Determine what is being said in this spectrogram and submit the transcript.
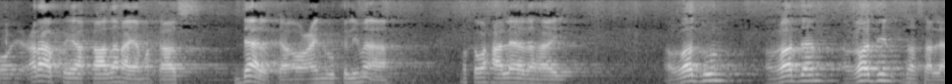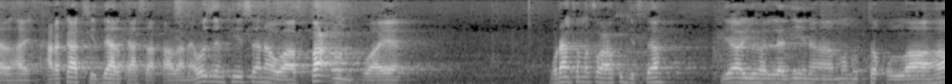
oo icraabka ayaa qaadanaya markaas daalka oo caynulkelime ah. Marka waxaa leedahay qadun hadan hadin saasaa leedahay. Xarakaadkii daalkaasaa qaadanaya. Wasankiisana waa facun waaye. Qur'aanka marka waxaa ku jirta yaa ayuha aladiina aamanuu itaquu llaha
